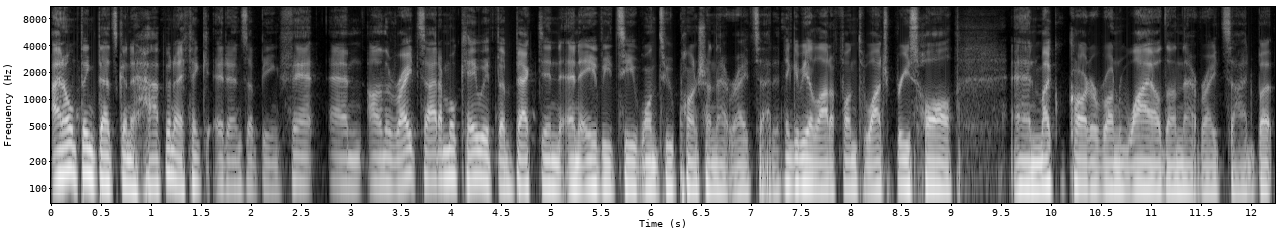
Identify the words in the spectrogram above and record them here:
I don't think that's going to happen. I think it ends up being Fant. And on the right side, I'm okay with the Becton and AVT one-two punch on that right side. I think it'd be a lot of fun to watch Breece Hall and Michael Carter run wild on that right side. But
